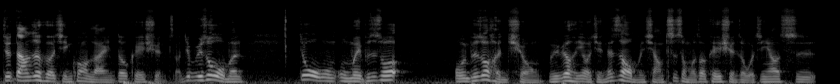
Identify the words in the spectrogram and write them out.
就当任何情况来，你都可以选择。就比如说我们，就我我们也不是说我们不是说很穷，我们不是很有钱，但是我们想吃什么时候可以选择。我今天要吃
